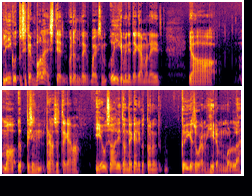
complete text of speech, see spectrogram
liigutusi teen valesti, et kuidas ma peaksin õigemini tegema neid ja ma õppisin reaalselt tegema. jõusaalid on tegelikult olnud kõige suurem hirm mulle.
